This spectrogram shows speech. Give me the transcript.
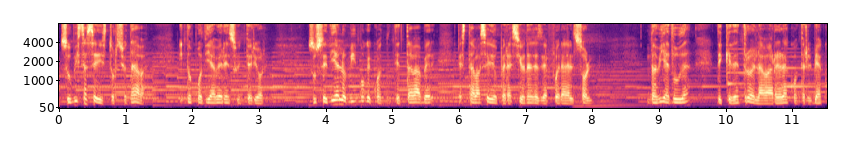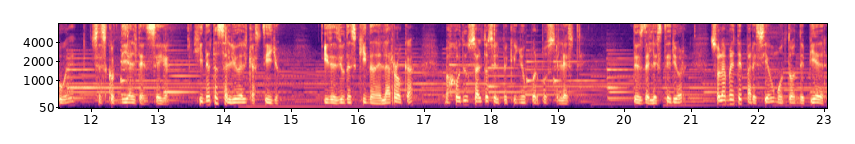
Su vista se distorsionaba y no podía ver en su interior. Sucedía lo mismo que cuando intentaba ver esta base de operaciones desde afuera del sol. No había duda de que dentro de la barrera contra el Byakugan se escondía el Tenseigan. Hinata salió del castillo y desde una esquina de la roca bajó de un salto hacia el pequeño cuerpo celeste. Desde el exterior solamente parecía un montón de piedra,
